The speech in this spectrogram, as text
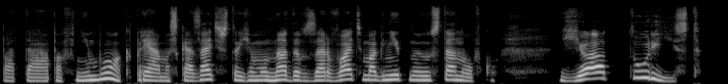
Потапов не мог прямо сказать, что ему надо взорвать магнитную установку. «Я турист.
